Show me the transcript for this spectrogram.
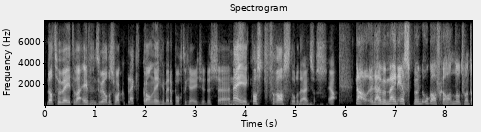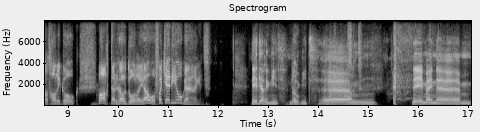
Dat we weten waar eventueel de zwakke plek kan liggen bij de Portugezen. Dus eh, nee, ik was verrast door de Duitsers. Ja. Nou, dan hebben we mijn eerste punt ook afgehandeld, want dat had ik ook. Bart, dan gaan we door naar jou. Of had jij die ook ergens? Nee, die had ik niet. Die had Oh. ik niet. verrassend. Ehm, nee, mijn, ehm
